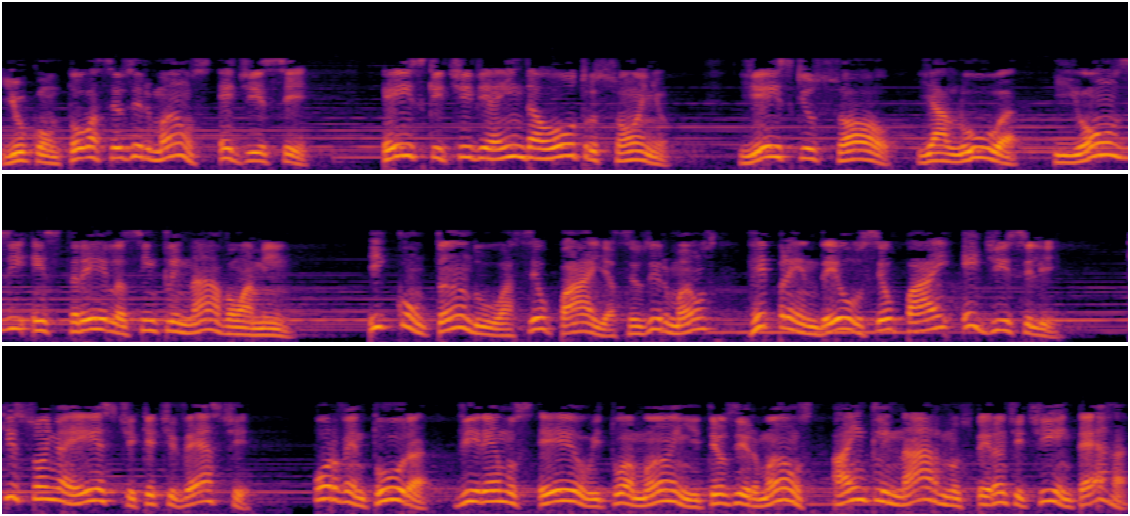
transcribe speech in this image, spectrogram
e o contou a seus irmãos, e disse: Eis que tive ainda outro sonho, e eis que o sol e a lua e onze estrelas se inclinavam a mim. E contando-o a seu pai e a seus irmãos, repreendeu o seu pai e disse-lhe: Que sonho é este que tiveste? Porventura, viremos eu e tua mãe e teus irmãos a inclinar-nos perante ti em terra?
